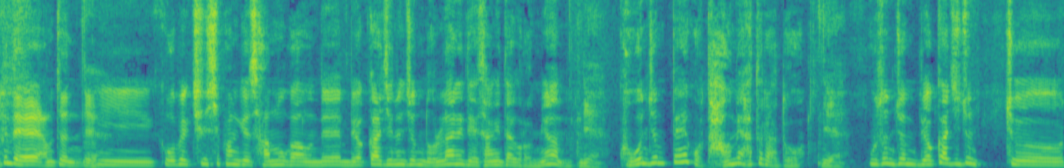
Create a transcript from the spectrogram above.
근데 아무튼 예. 이 571개 사무 가운데 몇 가지는 좀 논란의 대상이다 그러면 예. 그건 좀 빼고 다음에 하더라도 예. 우선 좀 몇 가지 좀 저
